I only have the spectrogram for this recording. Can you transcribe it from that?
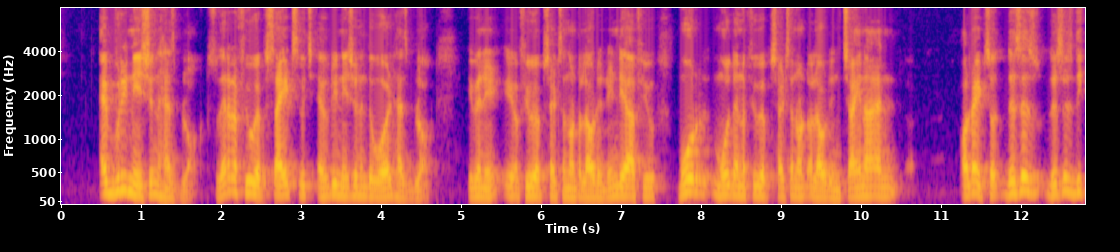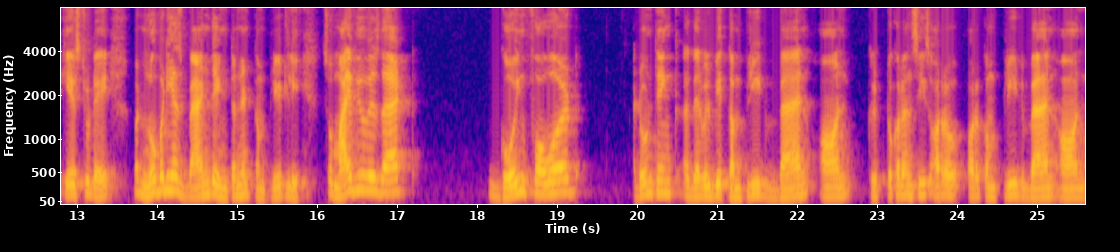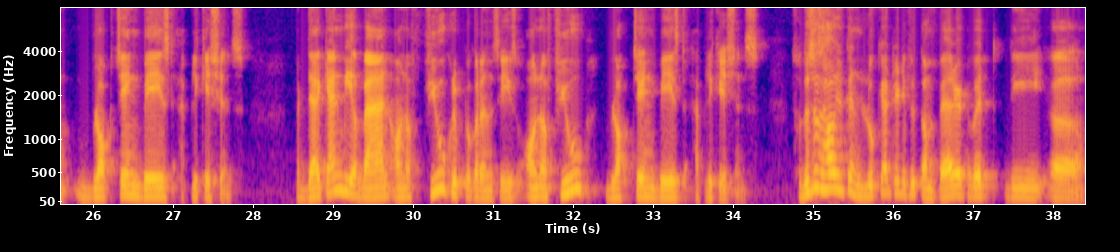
every nation has blocked. So there are a few websites which every nation in the world has blocked. Even a few websites are not allowed in India. A few more more than a few websites are not allowed in China. And all right, so this is this is the case today. But nobody has banned the internet completely. So my view is that going forward, I don't think there will be a complete ban on cryptocurrencies or a, or a complete ban on blockchain based applications. But there can be a ban on a few cryptocurrencies on a few blockchain based applications. So this is how you can look at it if you compare it with the uh,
